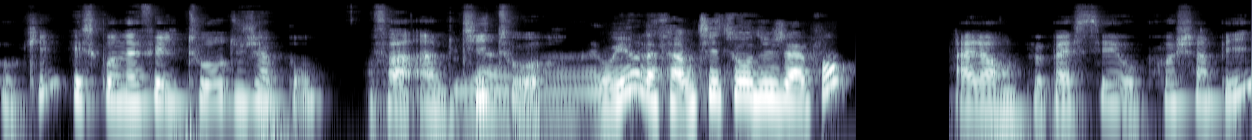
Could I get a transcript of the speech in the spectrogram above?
Ok. Est-ce qu'on a fait le tour du Japon? Enfin, un petit tour. oui, on a fait un petit tour du Japon. Alors, on peut passer au prochain pays?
